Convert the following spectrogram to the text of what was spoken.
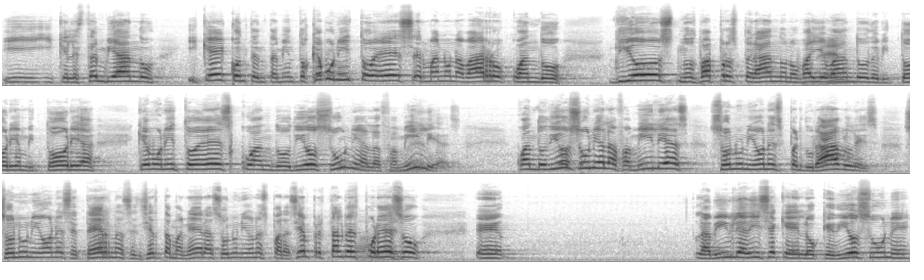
y, y que le está enviando. Y qué contentamiento, qué bonito es, hermano Navarro, cuando Dios nos va prosperando, nos va llevando de victoria en victoria. Qué bonito es cuando Dios une a las familias. Cuando Dios une a las familias, son uniones perdurables, son uniones eternas en cierta manera, son uniones para siempre. Tal vez por eso eh, la Biblia dice que lo que Dios une,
